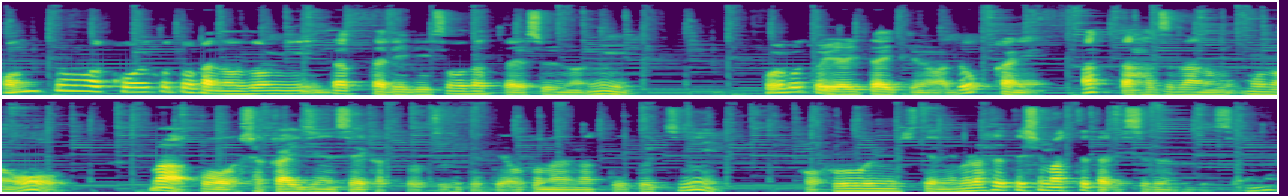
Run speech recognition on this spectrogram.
本当はこういうことが望みだったり理想だったりするのに、こういうことをやりたいっていうのはどっかにあったはずなのものを、まあ、こう、社会人生活を続けて大人になっていくうちに、こう封印して眠らせてしまってたりするんですよね。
